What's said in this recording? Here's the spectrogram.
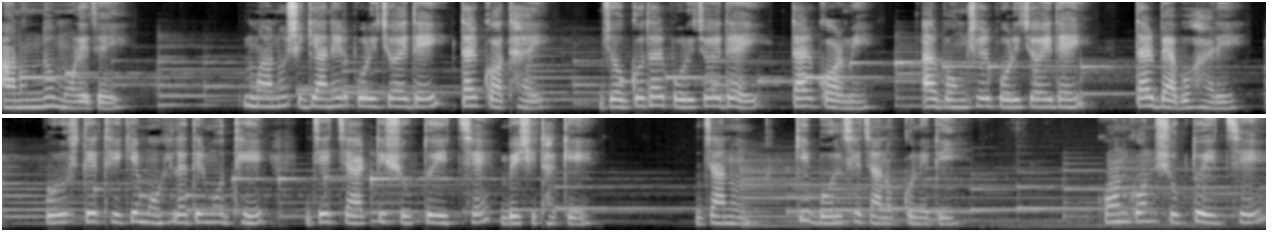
আনন্দ মরে যায়। মানুষ জ্ঞানের পরিচয় দেয় তার কথায়, যোগ্যতার পরিচয় দেয় তার কর্মে। আর বংশের পরিচয় দেয় তার ব্যবহারে। পুরুষদের থেকে মহিলাদের মধ্যে যে চারটি সুপ্ত ইচ্ছে বেশি থাকে। জানুন, কি বলছে চাণক্য নীতি কোন কোন সুপ্ত ইচ্ছে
